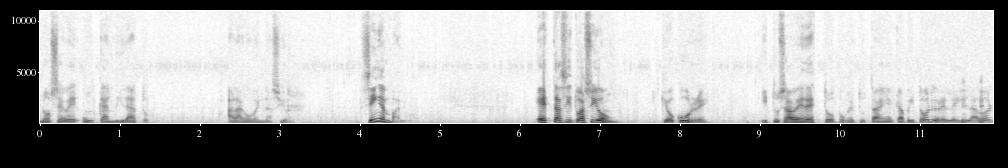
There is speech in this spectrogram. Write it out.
no se ve un candidato a la gobernación. Sin embargo, esta situación que ocurre, y tú sabes de esto porque tú estás en el Capitolio, eres legislador,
